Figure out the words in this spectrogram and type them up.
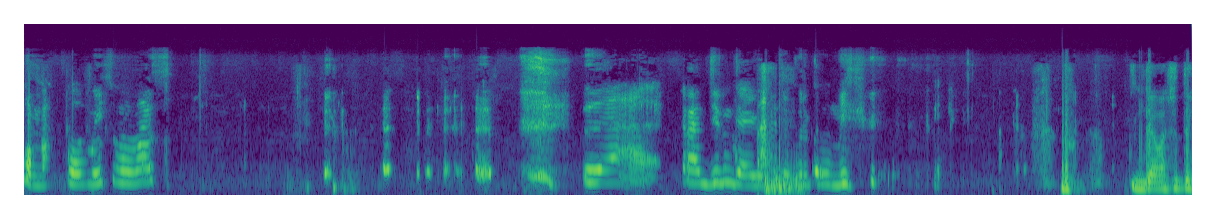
kena kumismu mas. Wah, rajin gak ya cukur kumis? Enggak maksudnya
